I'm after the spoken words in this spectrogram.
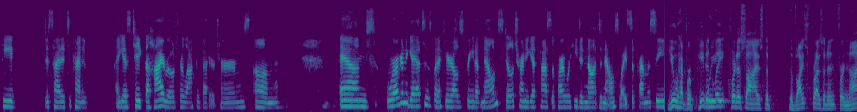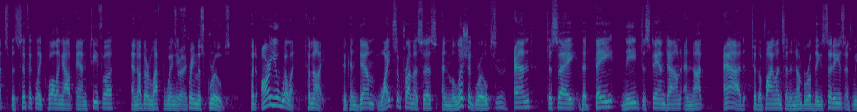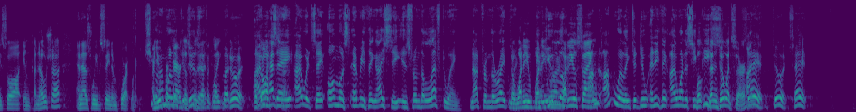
he decided to kind of I guess, take the high road for lack of better terms. Um, and we're going to get to this, but I figured I'll just bring it up now. I'm still trying to get past the part where he did not denounce white supremacy. You have repeatedly criticized the, the vice president for not specifically calling out Antifa and other left wing right. extremist groups. But are you willing tonight to condemn white supremacists and militia groups and to say that they need to stand down and not add to the violence in a number of these cities, as we saw in Kenosha and as we've seen in Portland? Sure, are you I'm prepared to, to, do that, specifically but do it? Well, I go would ahead, say sir. I would say almost everything I see is from the left wing, not from the right So wing. what are you- what If are you- what look- are you saying? I'm, I'm willing to do anything. I want to see Well, peace. then do it, sir. Say it. Do it. Say it.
